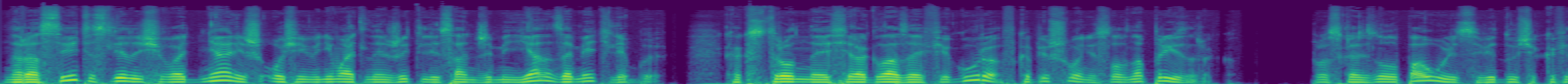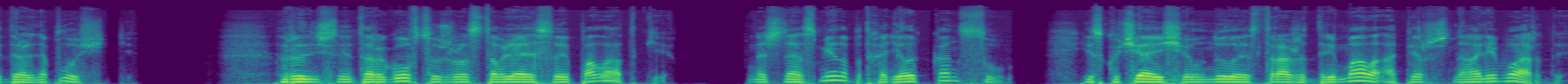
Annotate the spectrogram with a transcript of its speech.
На рассвете следующего дня лишь очень внимательные жители Сан-Джиминьяна заметили бы, как стройная сероглазая фигура в капюшоне, словно призрак, проскользнула по улице, ведущей к кафедральной площади. Рыночные торговцы уже расставляли свои палатки. Ночная смена подходила к концу, и скучающая унылая стража дремала, опершись на алебарды.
